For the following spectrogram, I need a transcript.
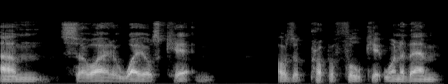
Um, so I had a Wales kit, and I was a proper full kit one of them,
